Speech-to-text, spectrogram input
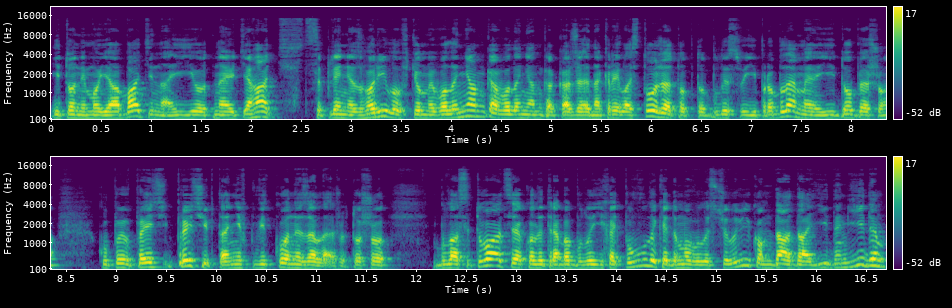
і то не моя батіна. І от нею тягать, сцеплення згоріло, в тьому Волинянка. Волинянка каже, накрилась теж, тобто були свої проблеми. І добре, що купив прич- причіп та ні від кого не залежу. То що була ситуація, коли треба було їхати по вулики, домовились з чоловіком, да, да, їдемо, їдемо.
